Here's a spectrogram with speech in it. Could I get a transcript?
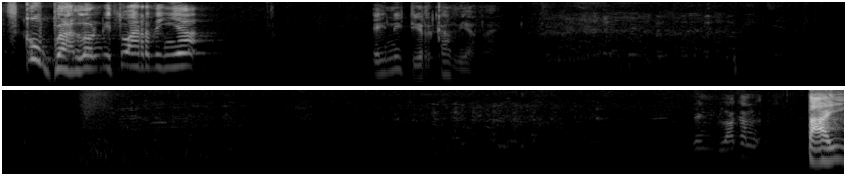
Skubalon itu artinya, eh ini direkam ya Pak? Yang belakang, tai.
